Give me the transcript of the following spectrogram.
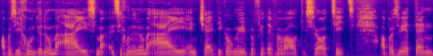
aber sie kommt ja nur eins, sie kommt ja nur eine Entschädigung über für den Verwaltungsratssitz. Aber es wird dann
